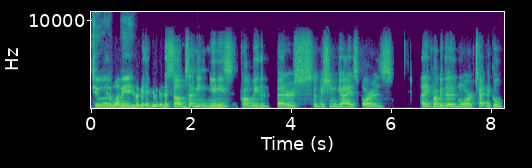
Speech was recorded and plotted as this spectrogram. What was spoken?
too. Uh, the one thing, if you look at if you look at the subs, I mean, Muniz probably the better submission guy as far as I think probably the more technical.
